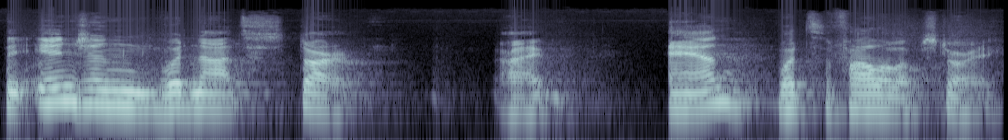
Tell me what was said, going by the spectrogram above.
The engine would not start, all right? And what's the follow-up story?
